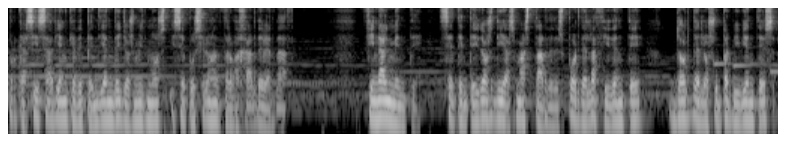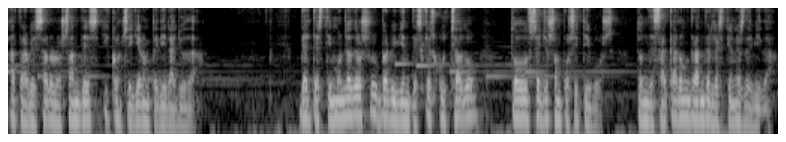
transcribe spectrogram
porque así sabían que dependían de ellos mismos y se pusieron a trabajar de verdad. Finalmente, 72 días más tarde después del accidente, dos de los supervivientes atravesaron los Andes y consiguieron pedir ayuda. Del testimonio de los supervivientes que he escuchado, todos ellos son positivos, donde sacaron grandes lecciones de vida.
